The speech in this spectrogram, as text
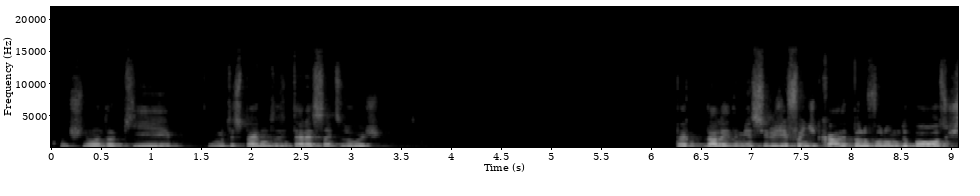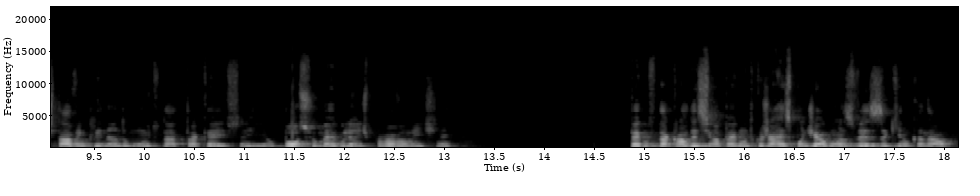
Continuando aqui, tem muitas perguntas interessantes hoje. Pergunta da Leda. Minha cirurgia foi indicada pelo volume do bócio que estava inclinando muito na traqueia. Isso aí, é o bócio mergulhante, provavelmente, né? Pergunta da Claudecia, uma pergunta que eu já respondi algumas vezes aqui no canal.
